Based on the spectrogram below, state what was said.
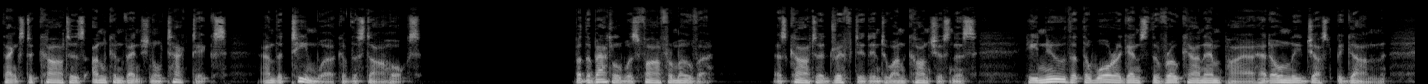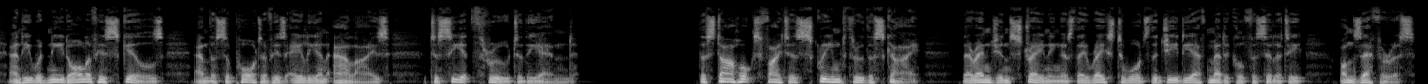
thanks to Carter's unconventional tactics and the teamwork of the Starhawks. But the battle was far from over. As Carter drifted into unconsciousness, he knew that the war against the Vrokan Empire had only just begun, and he would need all of his skills and the support of his alien allies to see it through to the end. The Starhawks fighters screamed through the sky, their engines straining as they raced towards the GDF medical facility on Zephyrus.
